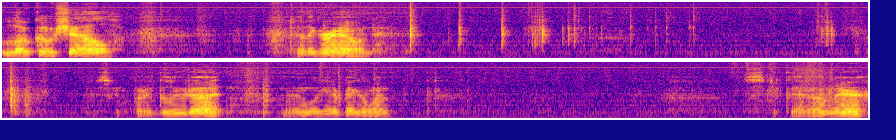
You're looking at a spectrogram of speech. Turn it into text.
loco shell to the ground. Just going to put a glue dot. And we'll get a bigger one. Stick that on there.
